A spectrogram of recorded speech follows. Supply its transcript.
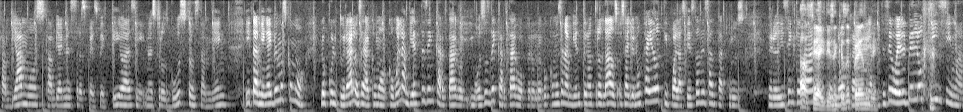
cambiamos, cambian nuestras perspectivas y nuestros gustos también. Y también ahí vemos como lo cultural, o sea, como, como el ambiente es en Cartago y, y vos sos de Cartago, pero luego cómo es el ambiente en otros lados. O sea, yo nunca he ido tipo a las fiestas de Santa Cruz. Pero dicen que Ah, sí, ahí dicen que se loca prende. la gente se vuelve loquísima.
